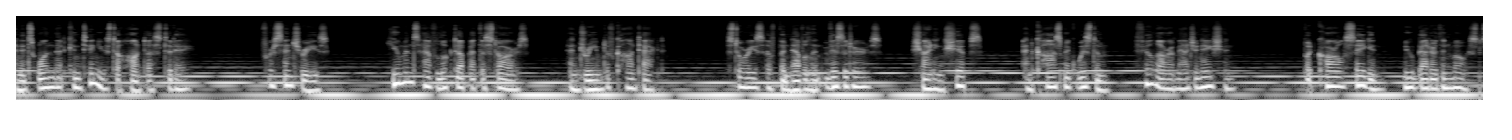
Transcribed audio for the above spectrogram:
and it's one that continues to haunt us today. For centuries, humans have looked up at the stars and dreamed of contact. Stories of benevolent visitors, shining ships, and cosmic wisdom fill our imagination. But Carl Sagan knew better than most.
